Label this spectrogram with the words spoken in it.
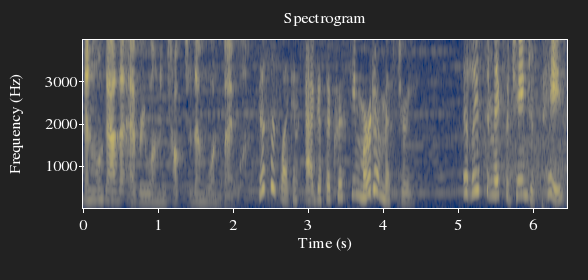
Then we'll gather everyone and talk to them one by one. This is like an Agatha Christie murder mystery. At least it makes a change of pace.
